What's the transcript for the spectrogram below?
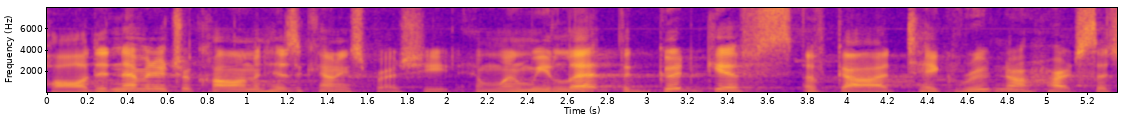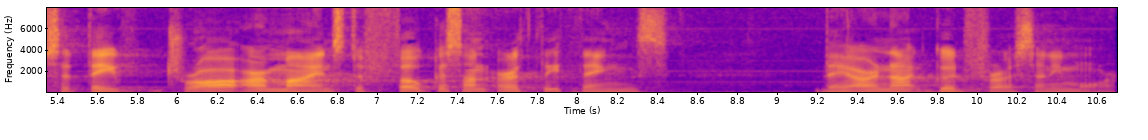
Paul didn't have a neutral column in his accounting spreadsheet, and when we let the good gifts of God take root in our hearts such that they draw our minds to focus on earthly things, they are not good for us anymore.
